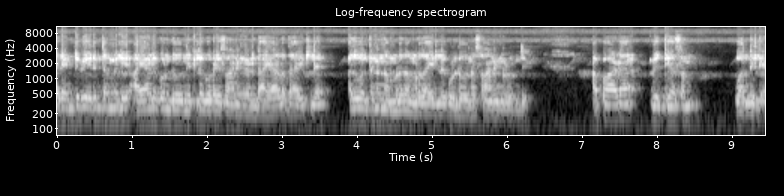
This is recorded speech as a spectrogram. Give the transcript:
രണ്ടുപേരും തമ്മിൽ അയാൾ കൊണ്ടുവന്നിട്ടുള്ള കുറെ സാധനങ്ങളുണ്ട് അയാളതായിട്ടുള്ള അതുപോലെ തന്നെ നമ്മൾ കൊണ്ടുവന്ന സാധനങ്ങളുണ്ട്. അപ്പൊ അവിടെ വ്യത്യാസം വന്നില്ലേ?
